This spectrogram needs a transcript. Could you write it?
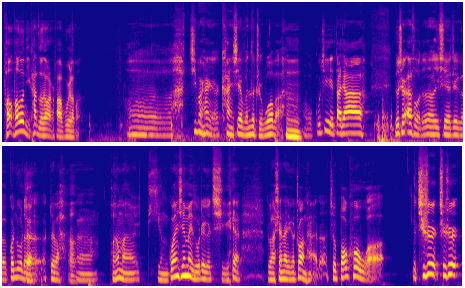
朋朋友，你看昨天晚上发布会了吗？呃，基本上也是看一些文字直播吧。嗯，我估计大家，尤其是 Apple 的一些这个关注的，对吧？嗯嗯、朋友们挺关心魅族这个企业，对吧？现在一个状态的，就包括我，其实其实，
